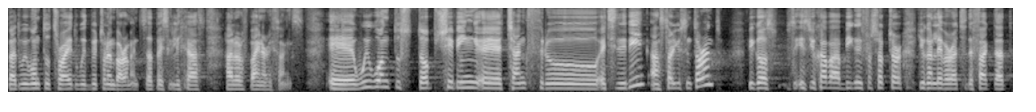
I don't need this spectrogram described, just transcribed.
but we want to try it with virtual environments that basically has a lot of binary things. Uh, we want to stop shipping uh, chunks through HTTP and start using torrent because if you have a big infrastructure, you can leverage the fact that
